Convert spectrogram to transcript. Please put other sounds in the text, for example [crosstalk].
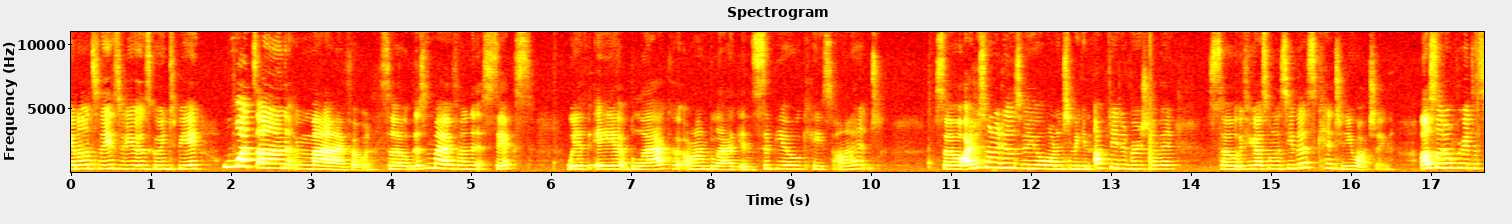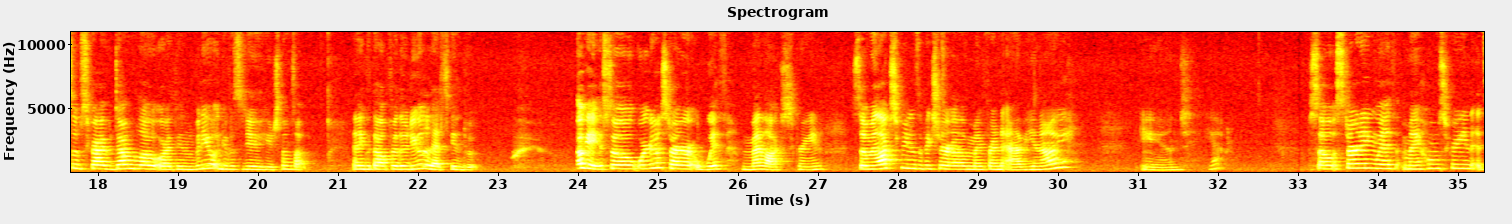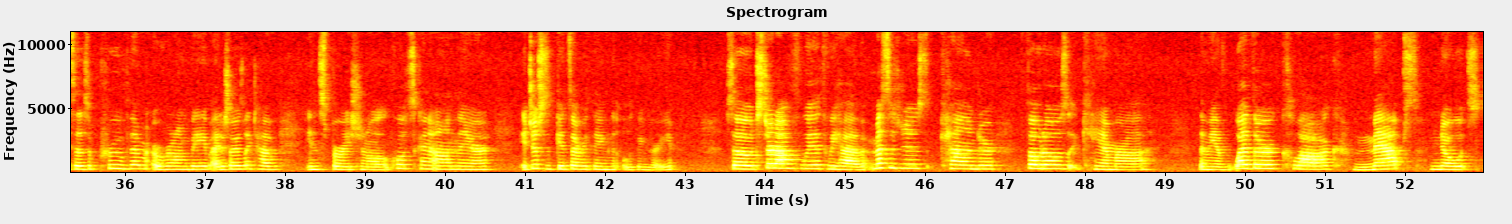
channel. Today's video is going to be a what's on my iPhone. So this is my iPhone 6 with a black on black Incipio case on it. So I just want to do this video, I wanted to make an updated version of it. So if you guys want to see this, continue watching. Also don't forget to subscribe down below or at the end of the video and give this video a huge thumbs up. I think without further ado, let's get into it. Okay, so we're going to start with my lock screen. So my lock screen is a picture of my friend Abby and I. And yeah. So starting with my home screen, it says prove them wrong, babe. I just always like to have inspirational quotes kind of on there. It just gets everything looking great. So to start off with, we have messages, calendar, photos, camera, then we have weather, clock, maps, notes,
